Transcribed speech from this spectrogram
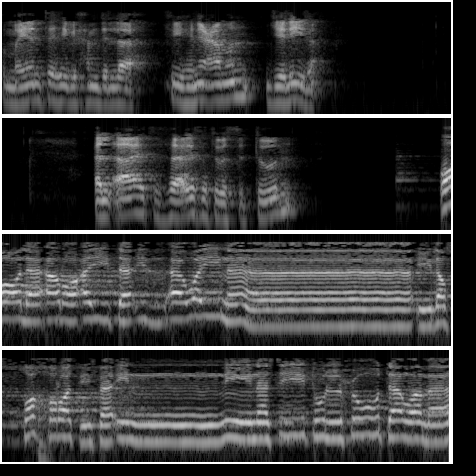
ثم ينتهي بحمد الله فيه نعم جليلة. الآية الثالثة والستون. قال أرأيت إذ أوينا إلى الصخرة فإني نسيت الحوت وما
